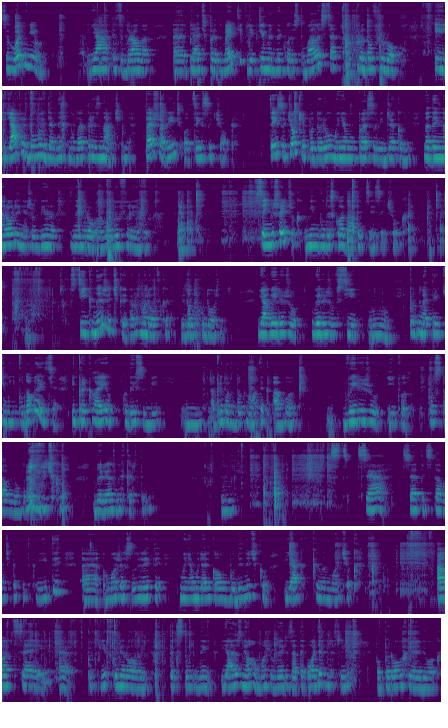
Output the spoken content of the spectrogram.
Сьогодні я зібрала 5 предметів, якими не користувалася впродовж року. І я придумаю для них нове призначення. Перша річ оцей сучок. Цей сучок я подарую моєму песові Джекові на день народження, щоб він з ним ловив рибу. Цей мішечок він буде складати цей сачок. Цієї книжечки розмальовки відомих художників. Я виріжу, виріжу всі предмети, які мені подобаються, і приклею кудись собі, наприклад, блокнотик або виріжу і по- поставлю в рамочку до різних картин. Ця, ця підставочка під квіти е, може служити моєму ляльковому будиночку як килимочок. А оцей е, папір кольоровий, текстурний, я з нього можу вирізати одяг для своїх паперових ляльок.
